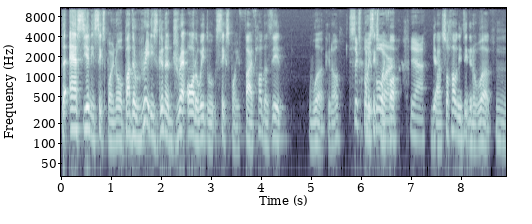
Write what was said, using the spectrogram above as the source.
the Ascian in 6.0, but the rate is gonna drag all the way to 6.5. How does it work? You know? six I mean, point four. 6.4. Yeah, Yeah. So how is it gonna work? Hmm.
